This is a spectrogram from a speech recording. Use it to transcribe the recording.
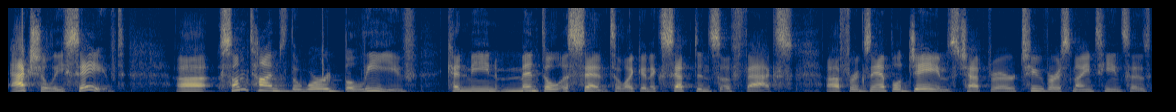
actually saved? Uh, sometimes the word believe can mean mental assent, like an acceptance of facts. Uh, for example, James chapter 2, verse 19 says,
